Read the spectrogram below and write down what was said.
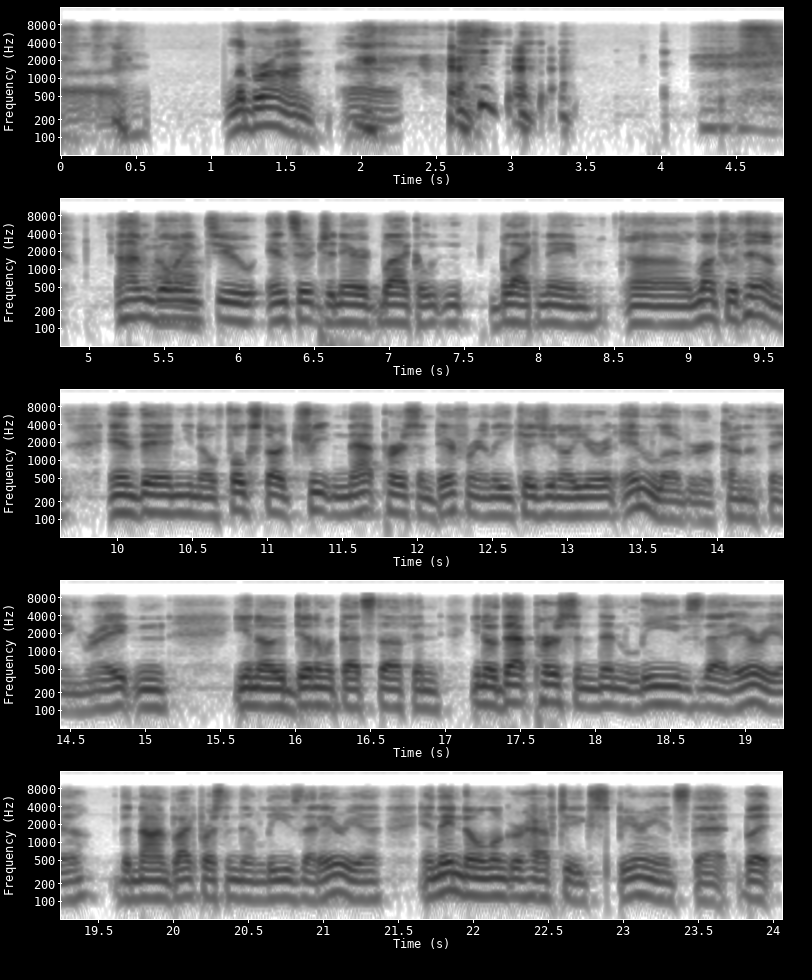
Uh, lebron uh, I'm going uh, to insert generic black black name, uh, lunch with him, and then you know folks start treating that person differently because you know you're an in lover kind of thing, right? And you know dealing with that stuff, and you know that person then leaves that area, the non-black person then leaves that area, and they no longer have to experience that. But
